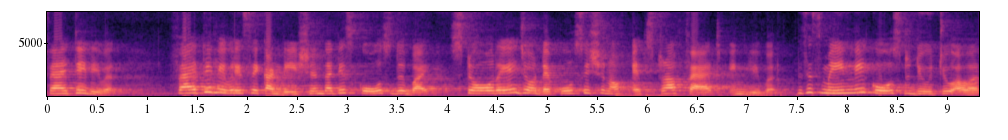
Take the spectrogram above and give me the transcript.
Fatty liver. Fatty liver is a condition that is caused by storage or deposition of extra fat in liver. This is mainly caused due to our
